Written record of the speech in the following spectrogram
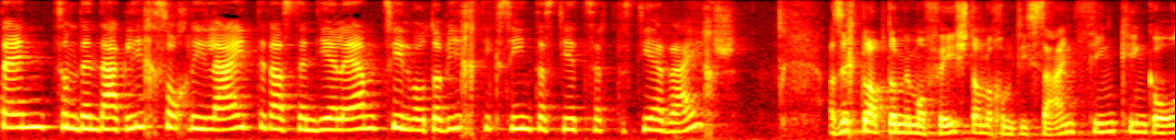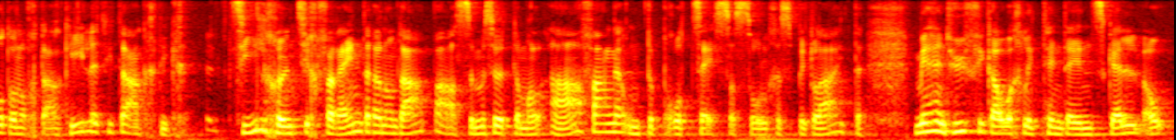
denn, um dann da gleich so ein bisschen leiten, dass dann die Lernziele, die da wichtig sind, dass die, jetzt, dass die erreichst? Also ich glaube, da müssen wir fest nach dem Design Thinking gehen oder nach der agilen Didaktik. Ziel können sich verändern und anpassen. Man sollte mal anfangen und den Prozess als solches begleiten. Wir haben häufig auch ein bisschen Tendenz, gell, auch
